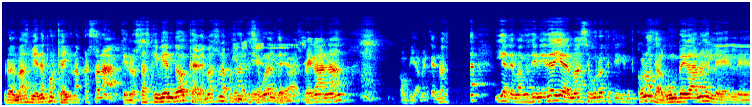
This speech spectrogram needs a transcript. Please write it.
pero además viene porque hay una persona que lo está escribiendo, que además es una persona que seguramente no es vegana, obviamente no es vegana, y además no tiene idea, y además seguro que conoce a algún vegano y le,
